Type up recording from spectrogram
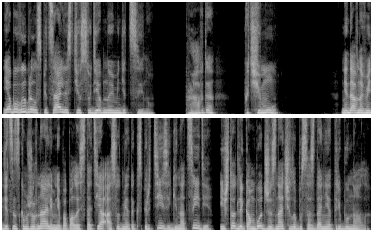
я бы выбрал специальностью судебную медицину. Правда? Почему? Недавно в медицинском журнале мне попалась статья о судмедэкспертизе, геноциде и что для Камбоджи значило бы создание трибунала.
